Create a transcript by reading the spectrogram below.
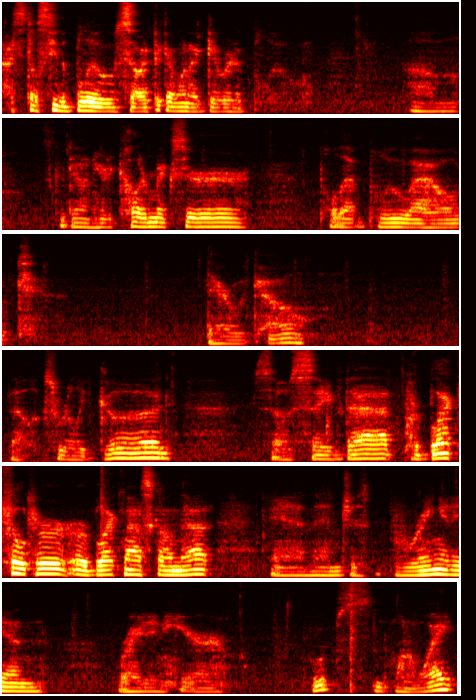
I still see the blue, so I think I want to get rid of. Um, let's go down here to color mixer, pull that blue out. There we go. That looks really good. So save that, put a black filter or black mask on that, and then just bring it in right in here. Oops, want a white.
